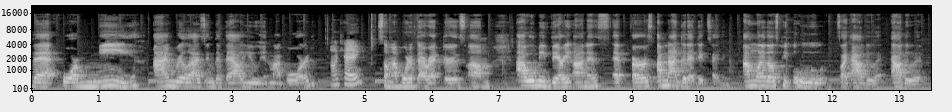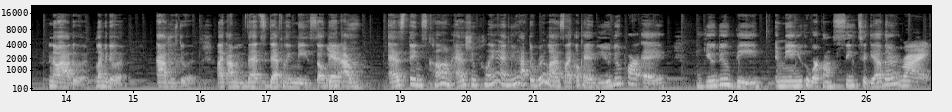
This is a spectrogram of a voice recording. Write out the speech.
that for me, I'm realizing the value in my board. okay So my board of directors, um, I will be very honest. At first, I'm not good at dictating. I'm one of those people who it's like, I'll do it. I'll do it. No, I'll do it. Let me do it. I'll just do it. Like I'm. That's definitely me. So then I as things come, as you plan, you have to realize like, okay, if you do part A, you do B, and me and you could work on C together. right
